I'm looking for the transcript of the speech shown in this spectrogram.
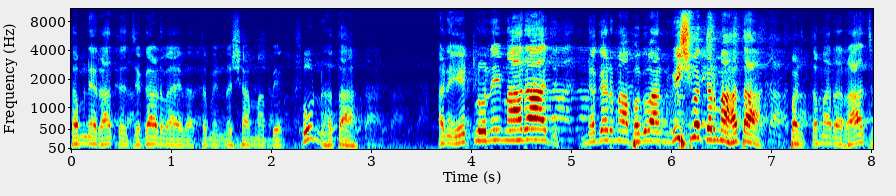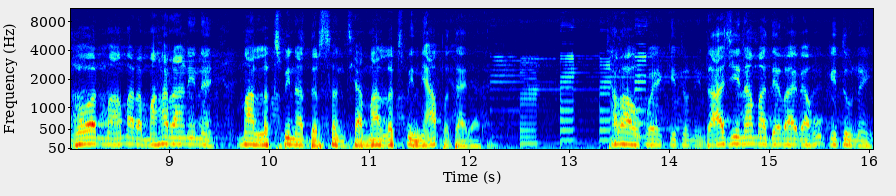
તમને રાતે જગાડવા આવ્યા. તમે નશામાં બે શું હતા. અને એટલું નહીં મહારાજ, નગરમાં ભગવાન વિશ્વકર્મા હતા. પણ તમારા રાજભવનમાં અમારા મહારાણીને માં લક્ષ્મીના દર્શન થયા. માં લક્ષ્મી ન્યા પધાર્યા હતા. કોઈ કીધું નહીં. રાજીનામા દેવા આવ્યા. હું કીધું નહીં.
